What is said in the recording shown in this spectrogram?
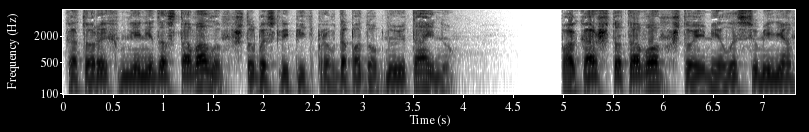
которых мне не доставало, чтобы слепить правдоподобную тайну. Пока что того, что имелось у меня,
